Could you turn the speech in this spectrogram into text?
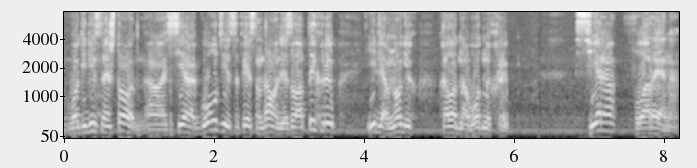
Вот единственное, что э, сера голди, соответственно, да, он для золотых рыб и для многих холодноводных рыб. Сера флорена.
